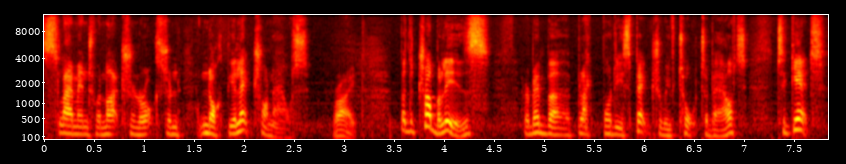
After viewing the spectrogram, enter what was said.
slam into a nitrogen or oxygen and knock the electron out. Right. But the trouble is, remember black body spectrum we've talked about, to get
